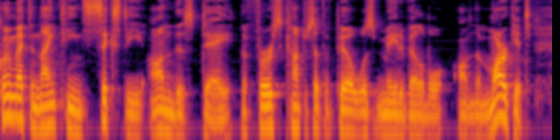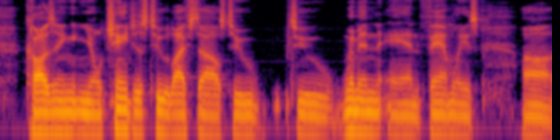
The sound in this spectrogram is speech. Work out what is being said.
Going back to 1960, on this day, the first contraceptive pill was made available on the market, causing you know changes to lifestyles to to women and families uh,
